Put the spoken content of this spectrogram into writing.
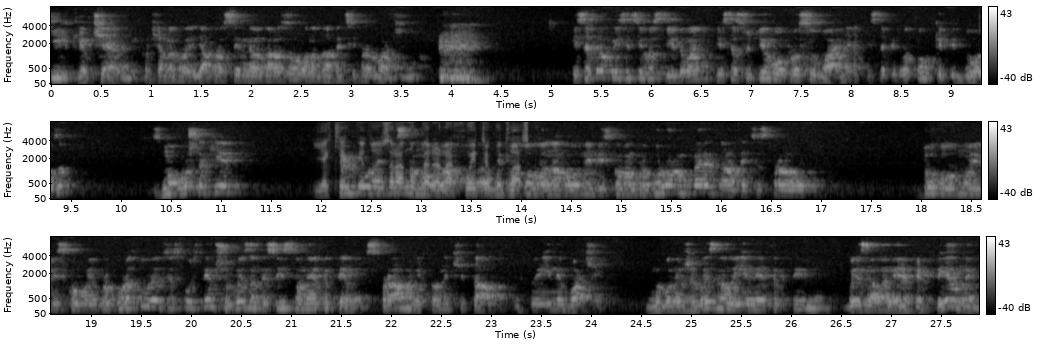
тільки в червні, хоча я просив неодноразово надати ці провадження. Після трьох місяців розслідувань, після суттєвого просування, після підготовки підозр, знову ж таки, Які підозра, ну перерахуйте, будь ласка. підготовлена головним військовим прокурором передати цю справу до головної військової прокуратури в зв'язку з тим, щоб визнати слідство неефективним. Справу ніхто не читав, ніхто її не бачив. Ну вони вже визнали її неефективним. Визнали неефективним,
